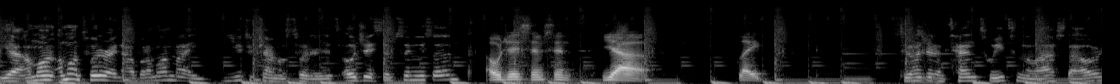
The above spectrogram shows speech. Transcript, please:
yeah, I'm on. I'm on Twitter right now, but I'm on my YouTube channel's Twitter. It's OJ Simpson. You said OJ Simpson. Yeah. Like 210 tweets in the last hour.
